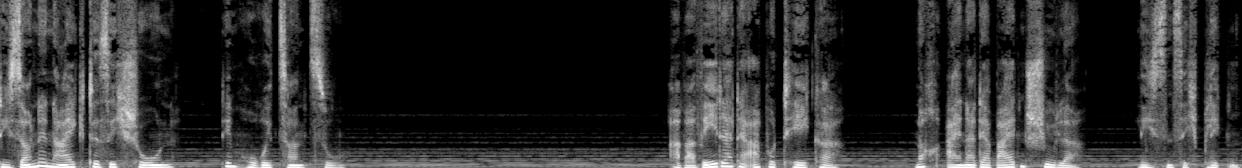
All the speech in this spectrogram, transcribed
Die Sonne neigte sich schon dem Horizont zu. Aber weder der Apotheker noch einer der beiden Schüler ließen sich blicken.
